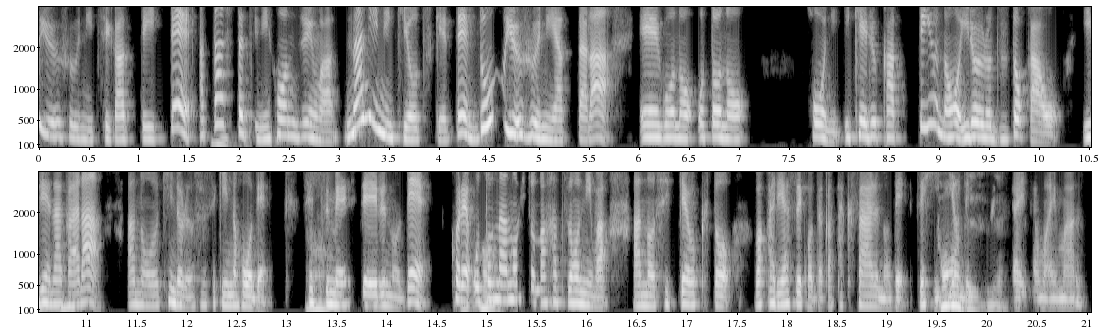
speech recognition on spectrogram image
ういうふうに違っていて、私たち日本人は何に気をつけて、どういうふうにやったら英語の音の方に行けるかっていうのをいろいろ図とかを入れながら、あの、Kindle の書籍の方で説明しているので、これ大人の人の発音には、あの、知っておくと分かりやすいことがたくさんあるので、ぜひ読んでいただきたいと思います。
